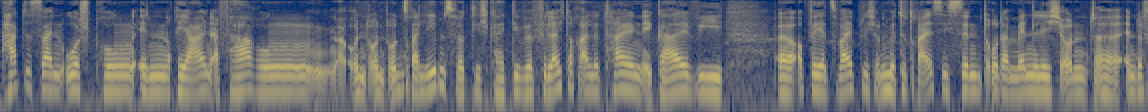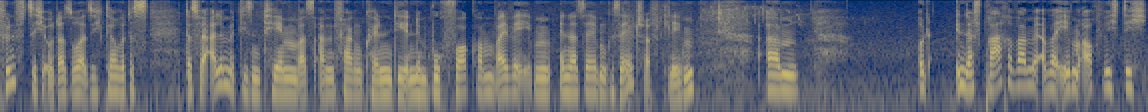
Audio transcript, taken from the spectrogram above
hat es seinen Ursprung in realen Erfahrungen und, und unserer Lebenswirklichkeit, die wir vielleicht auch alle teilen, egal wie, äh, ob wir jetzt weiblich und Mitte 30 sind oder männlich und äh, Ende 50 oder so. Also ich glaube, dass, dass wir alle mit diesen Themen was anfangen können, die in dem Buch vorkommen, weil wir eben in derselben Gesellschaft leben. Ähm, in der Sprache war mir aber eben auch wichtig,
